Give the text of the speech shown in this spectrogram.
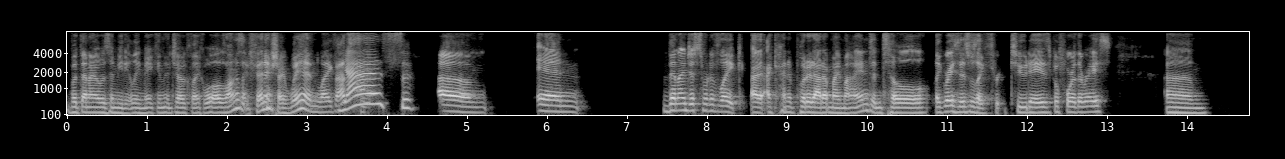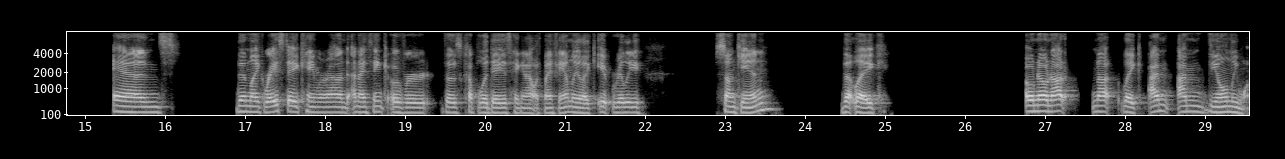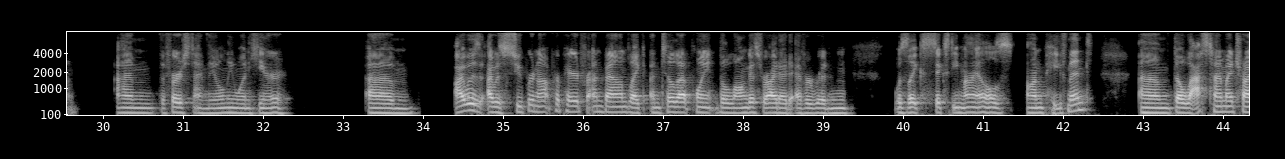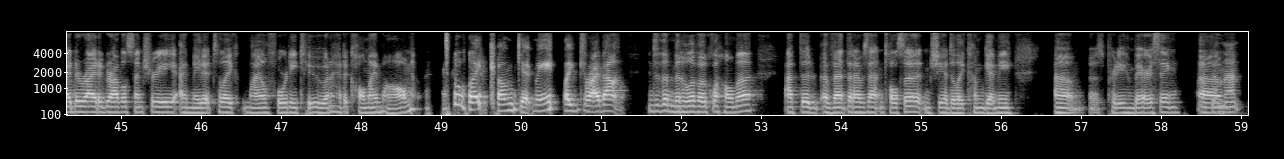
but then I was immediately making the joke, like, well, as long as I finish, I win. Like that's yes. Cool. Um, and then I just sort of like I, I, kind of put it out of my mind until like race. This was like th- two days before the race, um, and then like race day came around and i think over those couple of days hanging out with my family like it really sunk in that like oh no not not like i'm i'm the only one. I'm the first i'm the only one here. Um i was i was super not prepared for unbound like until that point the longest ride i'd ever ridden was like 60 miles on pavement um, the last time I tried to ride a gravel century, I made it to like mile 42 and I had to call my mom to like come get me, like drive out into the middle of Oklahoma at the event that I was at in Tulsa and she had to like come get me. Um, it was pretty embarrassing. Um,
